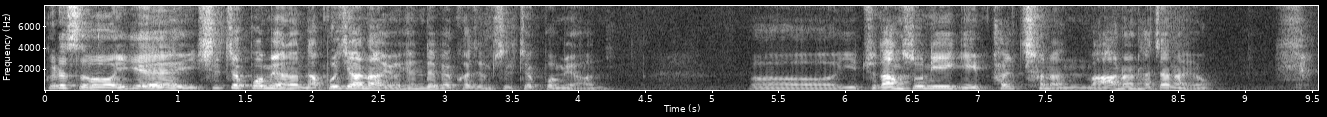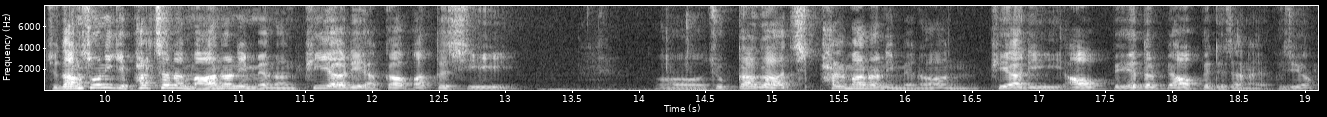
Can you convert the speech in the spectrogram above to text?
그래서 이게 실적 보면 나쁘지 않아요. 현대백화점 실적 보면. 어, 이 주당 순이익이 8천원, 만원 하잖아요. 주당 순이익이 8천원, 만원이면은 PR이 아까 봤듯이 어, 주가가 8만 원이면은 PR이 9배, 8배, 9배 되잖아요. 그죠?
